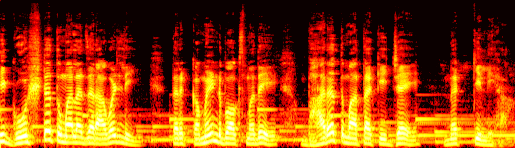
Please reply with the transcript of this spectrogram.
ही गोष्ट तुम्हाला जर आवडली तर कमेंट बॉक्समध्ये भारत माता की जय नक्की लिहा.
